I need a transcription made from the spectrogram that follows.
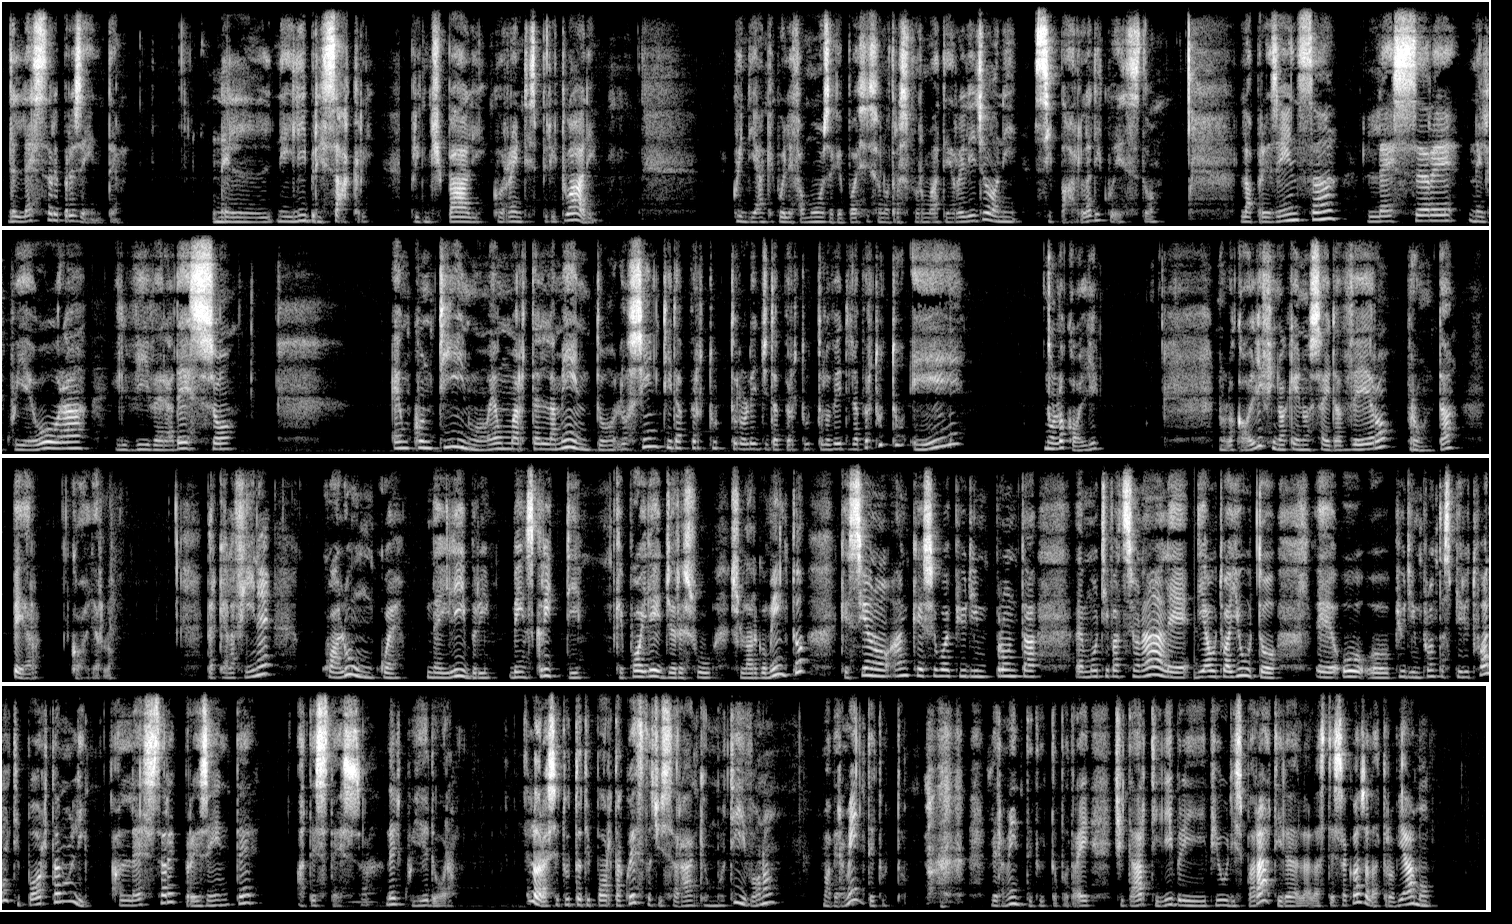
dell'essere presente nel, nei libri sacri, principali correnti spirituali, quindi anche quelle famose che poi si sono trasformate in religioni, si parla di questo. La presenza l'essere nel qui e ora, il vivere adesso. È un continuo, è un martellamento, lo senti dappertutto, lo leggi dappertutto, lo vedi dappertutto e non lo cogli. Non lo cogli fino a che non sei davvero pronta per coglierlo. Perché alla fine qualunque dei libri ben scritti, che puoi leggere su, sull'argomento, che siano anche se vuoi più di impronta eh, motivazionale, di autoaiuto eh, o, o più di impronta spirituale, ti portano lì, all'essere presente a te stessa, nel qui ed ora. Allora, se tutto ti porta a questo, ci sarà anche un motivo, no? Ma veramente tutto. veramente tutto. Potrei citarti i libri più disparati, la, la, la stessa cosa la troviamo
